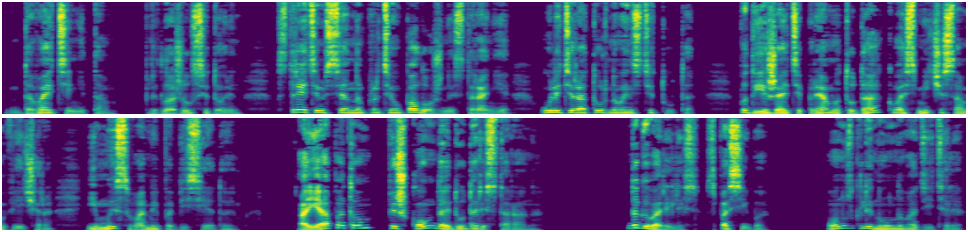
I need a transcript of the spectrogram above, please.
Давайте не там, предложил Сидорин. Встретимся на противоположной стороне, у литературного института. Подъезжайте прямо туда к восьми часам вечера, и мы с вами побеседуем. А я потом пешком дойду до ресторана. Договорились, спасибо. Он взглянул на водителя.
